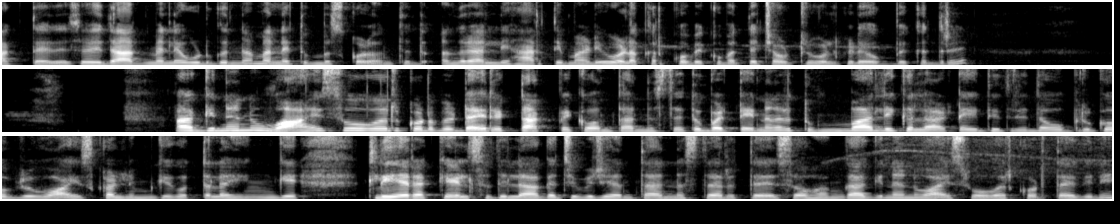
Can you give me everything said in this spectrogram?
ಆಗ್ತಾಯಿದೆ ಸೊ ಇದಾದಮೇಲೆ ಹುಡುಗನ್ನ ಮನೆ ತುಂಬಿಸ್ಕೊಳ್ಳೋವಂಥದ್ದು. ಅಂದರೆ ಅಲ್ಲಿ ಆರತಿ ಮಾಡಿ ಒಳಗೆ ಕರ್ಕೋಬೇಕು, ಮತ್ತು ಚೌಟ್ರಿ ಒಳಗಡೆ ಹೋಗ್ಬೇಕಾದ್ರೆ. ಹಾಗೆ ನಾನು ವಾಯ್ಸ್ ಓವರ್ ಕೊಡಬೇಕು ಡೈರೆಕ್ಟ್ ಹಾಕಬೇಕು ಅಂತ ಅನ್ನಿಸ್ತಾಯಿತ್ತು. ಬಟ್ ಏನಂದರೆ ತುಂಬ ಅಲ್ಲಿ ಗಲಾಟೆ ಇದ್ದಿದ್ದರಿಂದ ಒಬ್ರಿಗೊಬ್ರು ವಾಯ್ಸ್ಗಳು ನಿಮಗೆ ಗೊತ್ತಲ್ಲ, ಹಿಂಗೆ ಕ್ಲಿಯರಾಗಿ ಕೇಳಿಸೋದಿಲ್ಲ ಗಜಿಬಿಜಿ ಅಂತ ಅನ್ನಿಸ್ತಾ ಇರುತ್ತೆ. ಸೊ ಹಾಗಾಗಿ ನಾನು ವಾಯ್ಸ್ ಓವರ್ ಕೊಡ್ತಾ ಇದ್ದೀನಿ.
